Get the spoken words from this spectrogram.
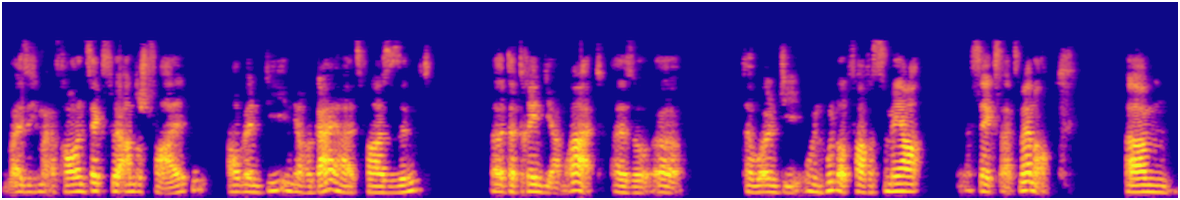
weil sich mal Frauen sexuell anders verhalten, auch wenn die in ihrer Geilheitsphase sind, äh, da drehen die am Rad. Also äh, da wollen die ein hundertfaches mehr Sex als Männer. Ähm,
